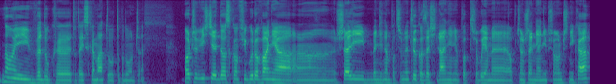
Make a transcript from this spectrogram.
No i według e, tutaj schematu to podłączę. Oczywiście do skonfigurowania e, Shelly będzie nam potrzebne tylko zasilanie, nie potrzebujemy obciążenia ani przełącznika.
